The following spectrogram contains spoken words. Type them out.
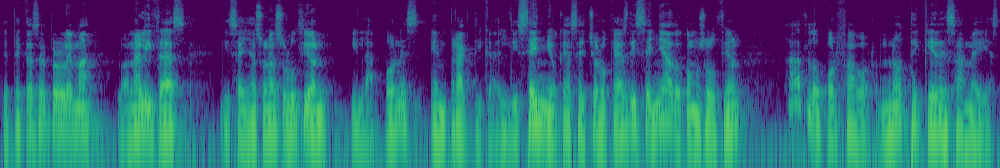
detectas el problema, lo analizas, diseñas una solución y la pones en práctica. El diseño que has hecho, lo que has diseñado como solución, hazlo por favor, no te quedes a medias.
